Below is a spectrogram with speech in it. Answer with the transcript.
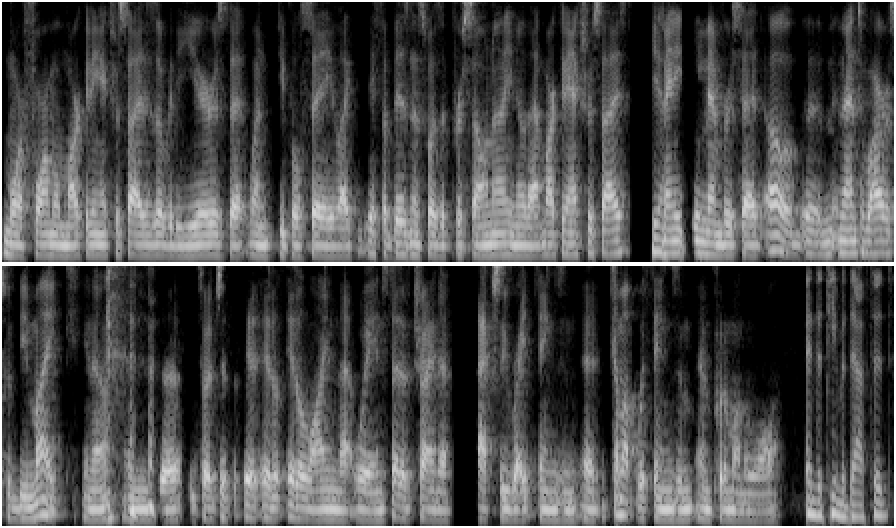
more formal marketing exercises over the years that when people say like if a business was a persona you know that marketing exercise yeah. many team members said, "Oh, uh, Manitoba Harvest would be Mike," you know, and, uh, and so it just it, it, it, aligned that way instead of trying to actually write things and uh, come up with things and, and, put them on the wall. And the team adapted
